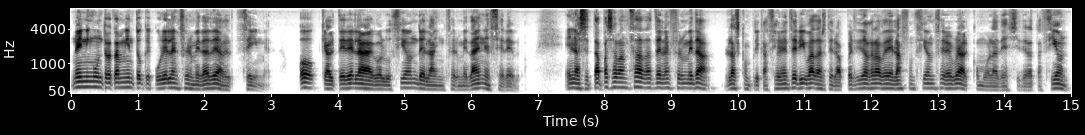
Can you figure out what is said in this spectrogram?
No hay ningún tratamiento que cure la enfermedad de Alzheimer o que altere la evolución de la enfermedad en el cerebro. En las etapas avanzadas de la enfermedad, las complicaciones derivadas de la pérdida grave de la función cerebral como la deshidratación,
